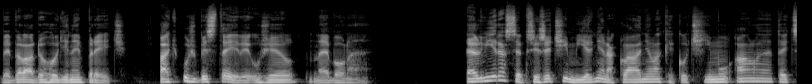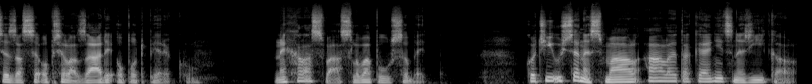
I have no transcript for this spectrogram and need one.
by byla do hodiny pryč, ať už byste ji využil nebo ne. Elvíra se při řeči mírně nakláněla ke kočímu, ale teď se zase opřela zády o podpěrku. Nechala svá slova působit. Kočí už se nesmál, ale také nic neříkal.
